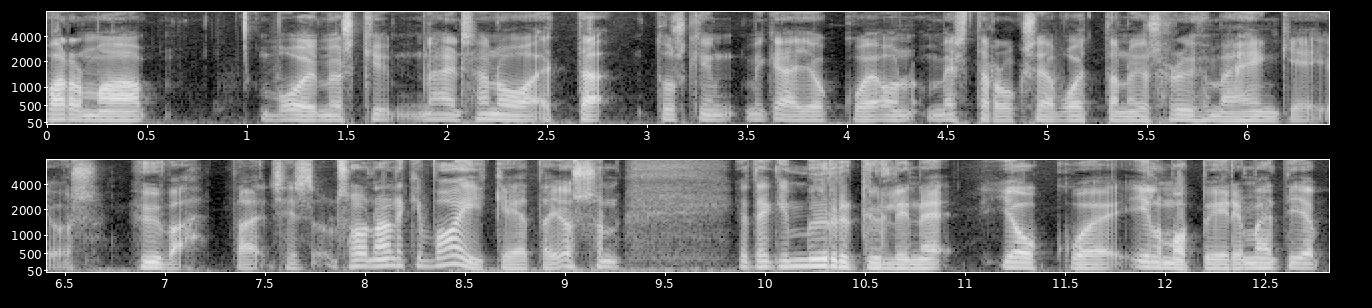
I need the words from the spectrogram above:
varmaan voi myöskin näin sanoa, että tuskin mikään joukkue on mestaruuksia voittanut, jos ryhmä henki ei olisi hyvä. Tai siis se on ainakin vaikeaa, jos on jotenkin myrkyllinen joukkue ilmapiiri. Mä en tiedä,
